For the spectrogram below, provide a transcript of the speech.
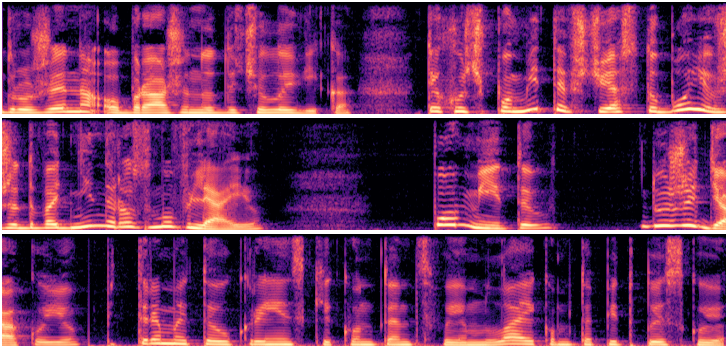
Дружина ображено до чоловіка. Ти хоч помітив, що я з тобою вже два дні не розмовляю? Помітив. Дуже дякую. Підтримайте український контент своїм лайком та підпискою,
